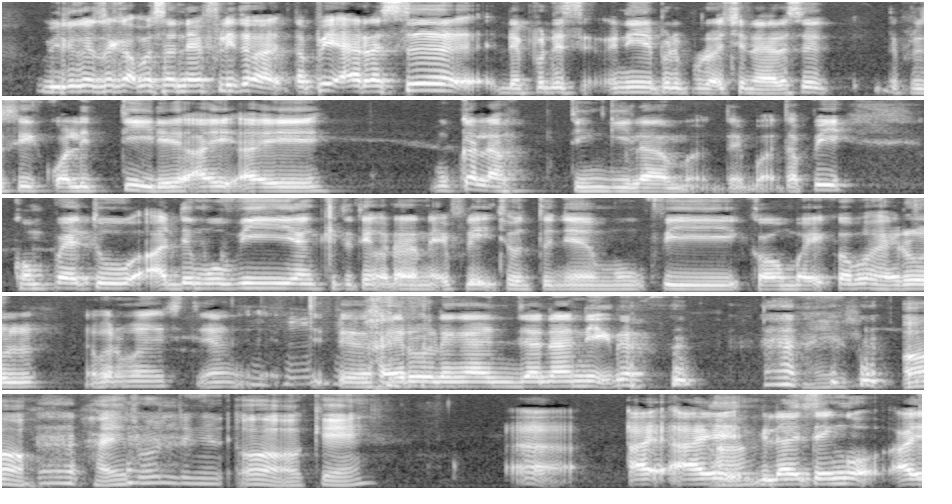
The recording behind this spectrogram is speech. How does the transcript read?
bila kau cakap pasal Netflix tu tapi I rasa daripada se- ni daripada production I rasa daripada segi kualiti dia I, I bukanlah tinggi lah tapi compare tu ada movie yang kita tengok dalam Netflix contohnya movie Kawan Baik kau apa Hairul apa nama cerita yang cerita Hairul dengan Jananik tu Hairul. Oh, Hairul dengan oh okay. uh, I, I bila I tengok I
